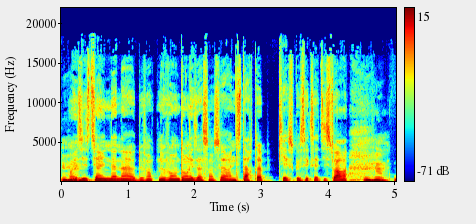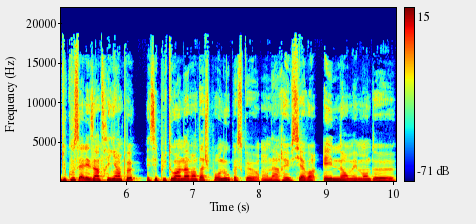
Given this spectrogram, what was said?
quand mhm. ils disent tiens une nana de 29 ans dans les ascenseurs, une start-up, qu'est-ce que c'est que cette histoire? Mhm. Du coup, ça les intrigue un peu et c'est plutôt un avantage pour nous parce que on a réussi à avoir énormément de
